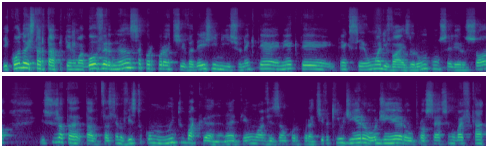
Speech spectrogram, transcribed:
E quando a startup tem uma governança corporativa desde o início, nem que tenha, nem que ter, tenha que ser um advisor, um conselheiro só, isso já está tá, tá sendo visto como muito bacana, né? Tem uma visão corporativa que o dinheiro, o dinheiro, o processo não vai ficar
